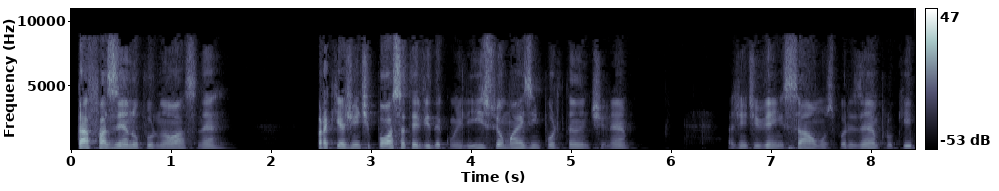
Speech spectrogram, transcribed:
está fazendo por nós, né? Para que a gente possa ter vida com Ele. Isso é o mais importante, né? A gente vê em Salmos, por exemplo, que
